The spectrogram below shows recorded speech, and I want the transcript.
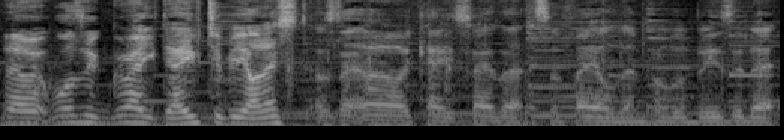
no, it wasn't great, Dave. To be honest, I was like, "Oh, okay, so that's a fail then, probably, isn't it?"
